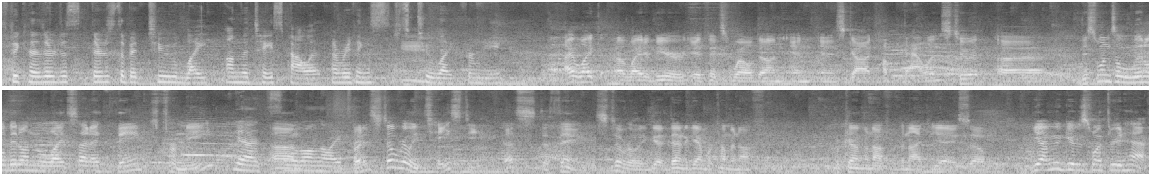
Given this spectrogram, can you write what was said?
Is because they're just they're just a bit too light on the taste palette. Everything's just Mm. too light for me. I like a lighter beer if it's well done and, and it's got a balance to it. Uh, this one's a little bit on the light side, I think, for me. Yeah, it's a Um, little on the light side. But it's still really tasty. That's the thing. It's still really good. Then again, we're coming off, we're coming off of an IPA, so yeah, I'm gonna give this one three and a half.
